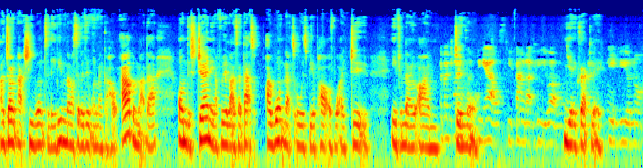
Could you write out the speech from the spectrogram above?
I don't actually want to leave. Even though I said I didn't want to make a whole album like that, on this journey, I've realised that that's I want that to always be a part of what I do, even though I'm doing more. Else, you found out who you are. Yeah, exactly. Who you're not.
